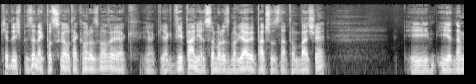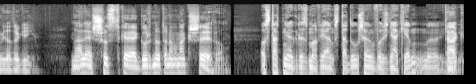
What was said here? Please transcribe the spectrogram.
Kiedyś Zenek podsłuchał taką rozmowę, jak, jak, jak dwie panie ze sobą rozmawiały, patrząc na tą Basię. I, I jedna mówi do drugiej, no ale szóstkę górną to ona ma krzywą. Ostatnio, jak rozmawiałem z Tadeuszem Woźniakiem, tak,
